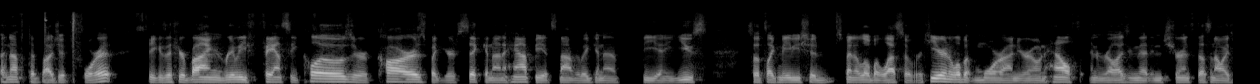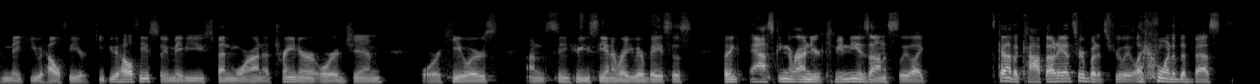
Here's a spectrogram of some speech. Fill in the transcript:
enough to budget for it? Because if you're buying really fancy clothes or cars but you're sick and unhappy it's not really going to be any use. So it's like maybe you should spend a little bit less over here and a little bit more on your own health and realizing that insurance doesn't always make you healthy or keep you healthy. So maybe you spend more on a trainer or a gym or healers on see who you see on a regular basis. I think asking around your community is honestly like it's kind of a cop out answer but it's really like one of the best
